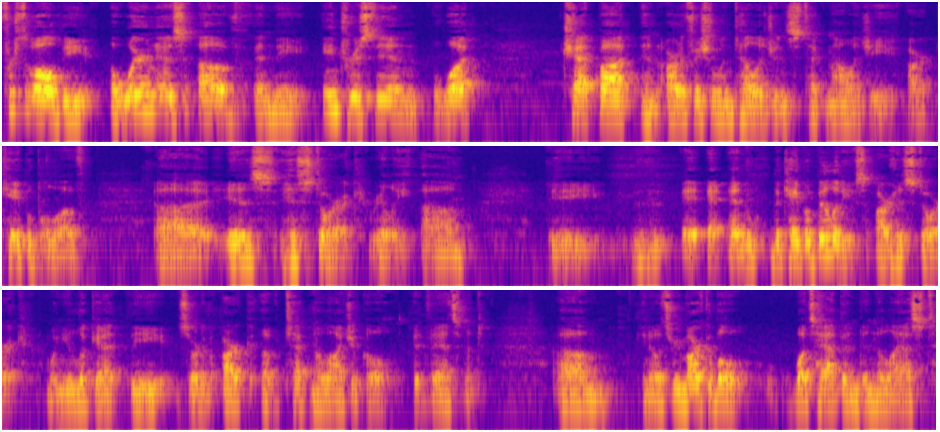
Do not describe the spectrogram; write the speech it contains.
first of all, the awareness of and the interest in what chatbot and artificial intelligence technology are capable of uh, is historic, really. Um, and the capabilities are historic when you look at the sort of arc of technological advancement. Um, you know, it's remarkable what's happened in the last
